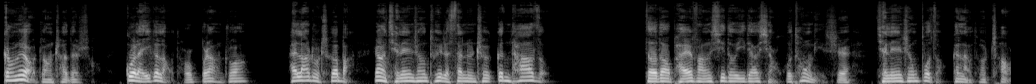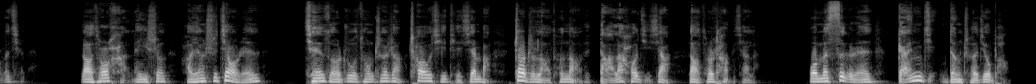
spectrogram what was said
刚要装车的时候，过来一个老头，不让装，还拉住车把，让钱连生推着三轮车跟他走。走到牌坊西头一条小胡同里时，钱连生不走，跟老头吵了起来。老头喊了一声，好像是叫人。钱锁柱从车上抄起铁锨把，照着老头脑袋打了好几下，老头躺下了。我们四个人赶紧蹬车就跑。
